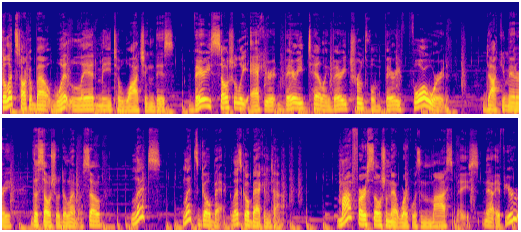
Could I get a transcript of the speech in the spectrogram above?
So let's talk about what led me to watching this very socially accurate, very telling, very truthful, very forward documentary, The Social Dilemma. So let's let's go back. Let's go back in time. My first social network was MySpace. Now, if you're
